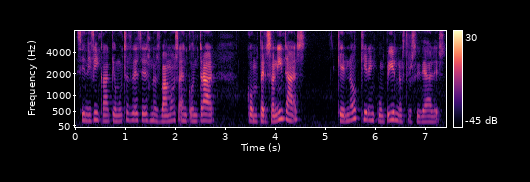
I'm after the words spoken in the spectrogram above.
significa que muchas veces nos vamos a encontrar con personitas que no quieren cumplir nuestros ideales.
